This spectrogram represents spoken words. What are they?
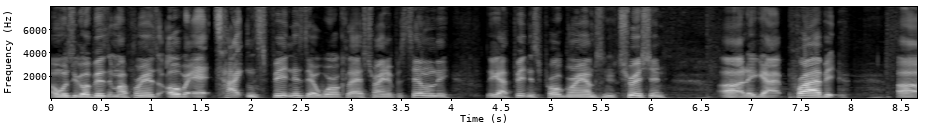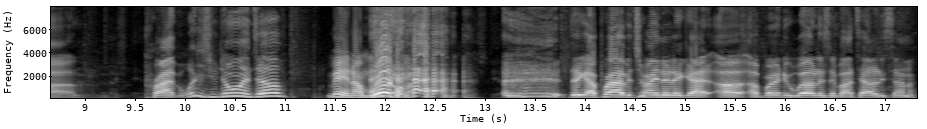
I want you to go visit my friends over at Titans Fitness, their world class training facility. They got fitness programs, nutrition. Uh, they got private, uh, private. What is you doing, Dub? Man, I'm working. they got private training. They got uh, a brand new wellness and vitality center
